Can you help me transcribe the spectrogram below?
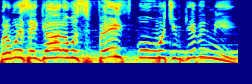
But I want to say, God, I was faithful with what you've given me.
